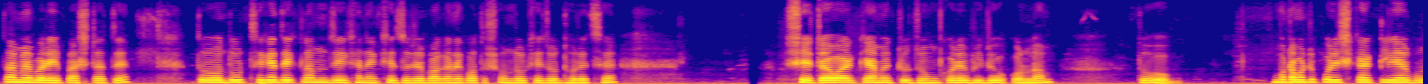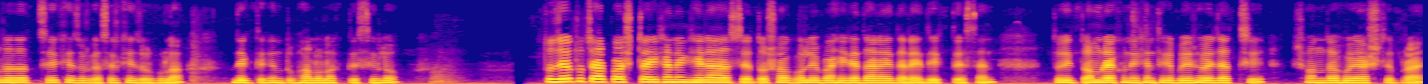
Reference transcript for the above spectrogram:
তো আমি আবার এই পাশটাতে তো দূর থেকে দেখলাম যে এখানে খেজুরের বাগানে কত সুন্দর খেজুর ধরেছে। সেটাও আর কি আমি একটু জুম করে ভিডিও করলাম। তো মোটামুটি পরিষ্কার ক্লিয়ার বোঝা যাচ্ছে খেজুর গাছের খেজুরগুলা। দেখতে কিন্তু ভালো লাগতেছিল। তো যেহেতু চারপাশটা এখানে ঘেরা আছে, তো সকলে বাহিরে দাঁড়ায় দাঁড়ায় দেখতেছেন। তো এই তো আমরা এখন এখান থেকে বের হয়ে যাচ্ছি। সন্ধ্যা হয়ে আসছে প্রায়।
